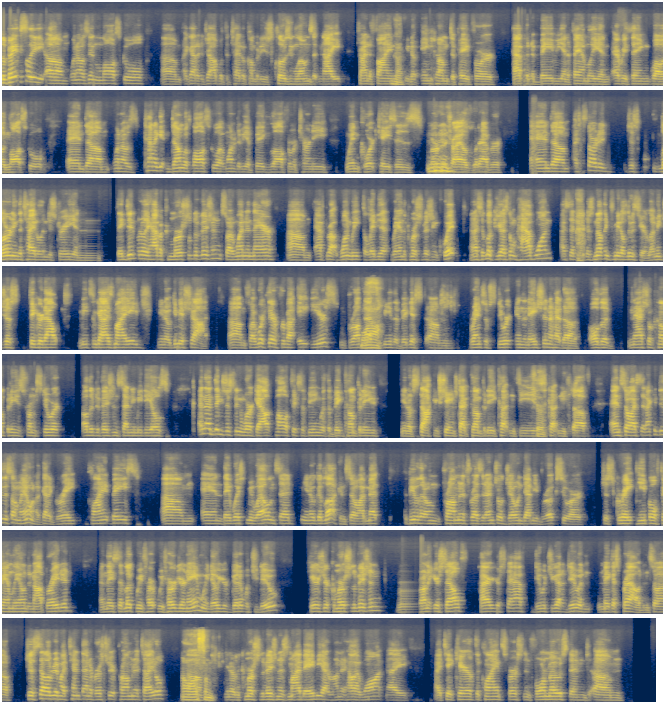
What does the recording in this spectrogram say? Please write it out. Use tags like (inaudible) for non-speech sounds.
So basically, um, when I was in law school, um, I got a job with the title company, just closing loans at night, trying to find okay. you know income to pay for having a baby and a family and everything while in law school. And um, when I was kind of getting done with law school, I wanted to be a big law firm attorney, win court cases, murder mm-hmm. trials, whatever. And um, I started just learning the title industry and they didn't really have a commercial division. So I went in there. Um, after about one week, the lady that ran the commercial division quit. And I said, Look, you guys don't have one. I said, There's nothing for me to lose here. Let me just figure it out, meet some guys my age, you know, give me a shot. Um, so I worked there for about eight years, brought wow. that to be the biggest um, branch of Stewart in the nation. I had uh, all the national companies from Stewart, other divisions sending me deals. And then things just didn't work out. Politics of being with a big company, you know, stock exchange type company, cutting fees, sure. cutting stuff. And so I said, I could do this on my own. I've got a great client base. Um, and they wished me well and said, you know, good luck. And so I met the people that own Prominence Residential, Joe and Debbie Brooks, who are just great people, family owned and operated. And they said, look, we've heard, we've heard your name. We know you're good at what you do. Here's your commercial division. Run it yourself, hire your staff, do what you got to do and make us proud. And so I just celebrated my 10th anniversary at Prominent Title. Awesome. Um, you know, the commercial division is my baby. I run it how I want. I I take care of the clients first and foremost, and um,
